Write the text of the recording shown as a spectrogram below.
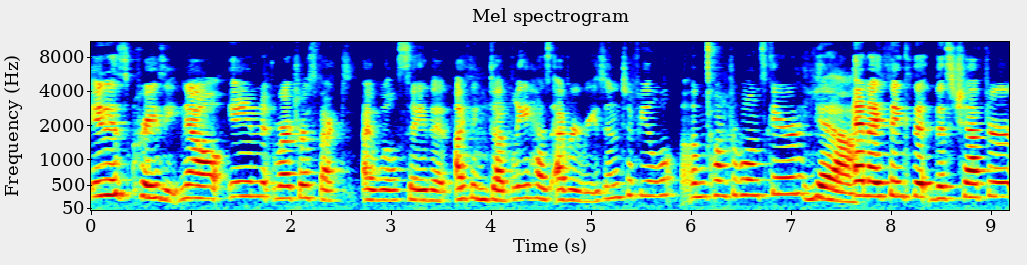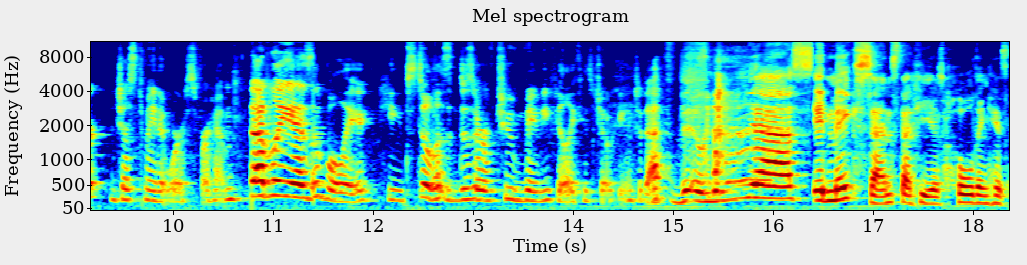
It is crazy. Now, in retrospect, I will say that I think Dudley has every reason to feel uncomfortable and scared. Yeah. And I think that this chapter just made it worse for him. Dudley is a bully. He still doesn't deserve to maybe feel like he's choking to death. The- oh, yes. It makes sense that he is holding his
